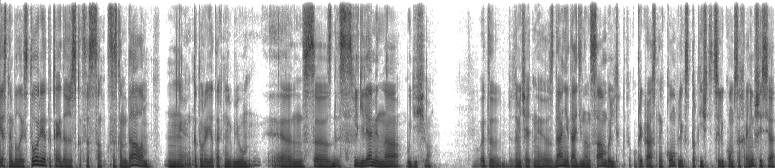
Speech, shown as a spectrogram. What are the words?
Известная была история, такая даже со, со скандалом, который я так не люблю, э, с, с флигелями на Будищева. Это замечательное здание, это один ансамбль, такой прекрасный комплекс, практически целиком сохранившийся,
